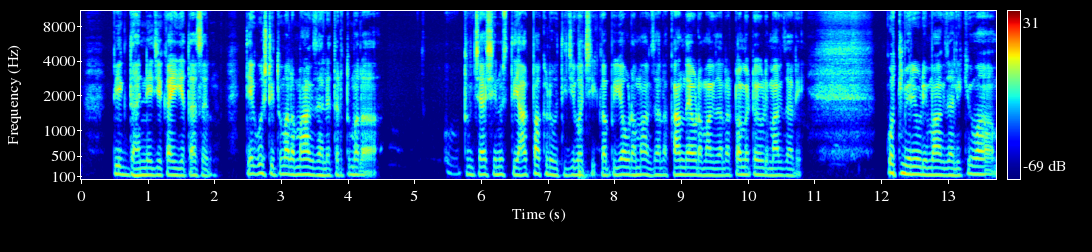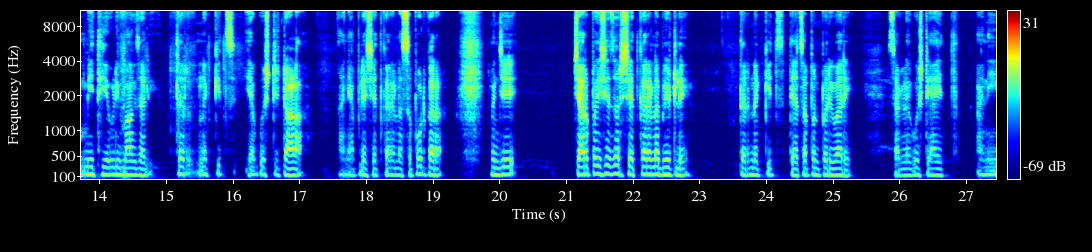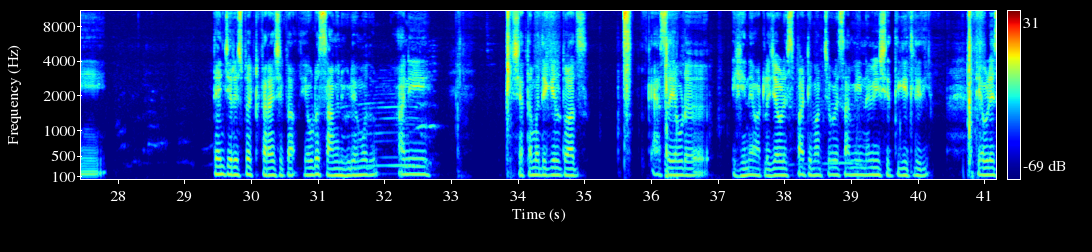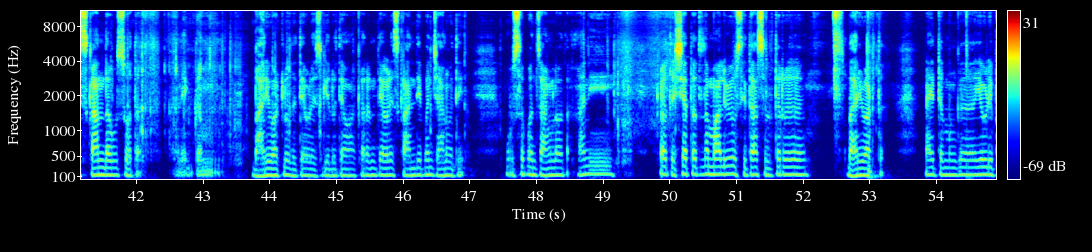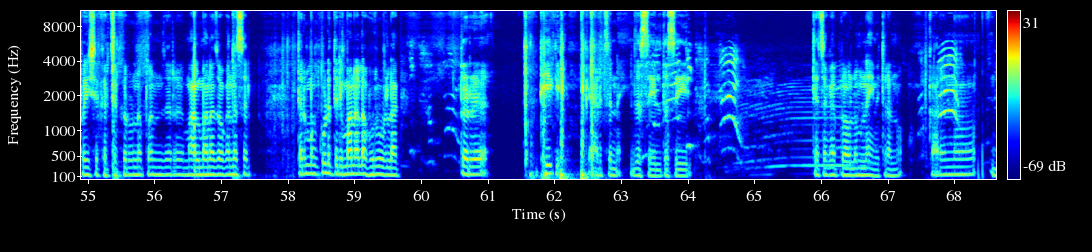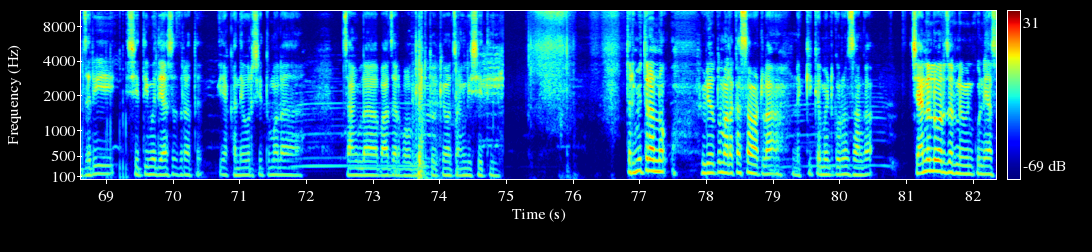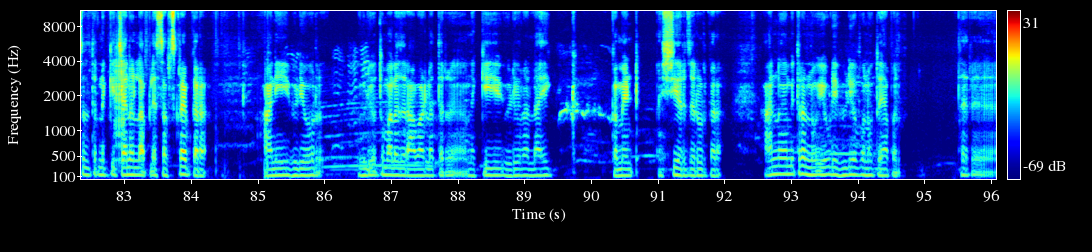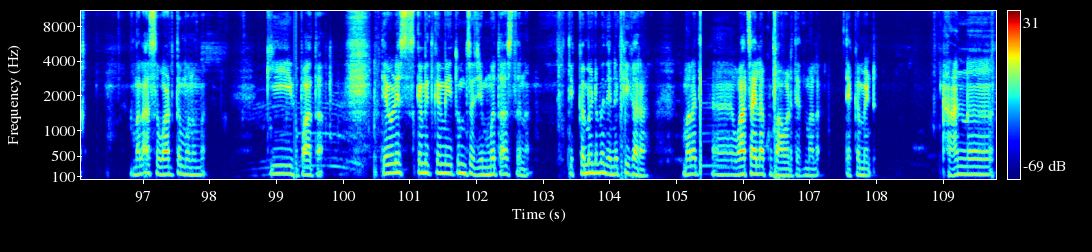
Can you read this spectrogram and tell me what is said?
पीक धान्य जे काही येत असेल त्या गोष्टी तुम्हाला महाग झाल्या तर तुम्हाला तुमच्या अशी नुसती आगपाखड होती जीवाची का एवढा महाग झाला कांदा एवढा महाग झाला टोमॅटो एवढे महाग झाले कोथमीर एवढी महाग झाली किंवा मेथी एवढी महाग झाली. तर नक्कीच या गोष्टी टाळा. आणि आपल्या शेतकऱ्याला सपोर्ट करा. म्हणजे चार पैसे जर शेतकऱ्याला भेटले तर नक्कीच त्याचा पण परिवार आहे. सगळ्या गोष्टी आहेत. आणि त्यांची रिस्पेक्ट करायची का? एवढंच सांगेन व्हिडिओमधून. आणि शेतामध्ये गेलो तो आज. काय असं एवढं हे नाही वाटलं. ज्यावेळेस पाठीमागच्या वेळेस आम्ही नवीन शेती घेतलेली त्यावेळेस कांदा ऊस होता. आणि एकदम भारी वाटलं होतं त्यावेळेस गेलो तेव्हा. कारण त्यावेळेस कांदे पण छान होते. ऊस पण चांगला होता. आणि काय होतं शेतातला माल व्यवस्थित असेल तर भारी वाटतं. नाही तर मग एवढे पैसे खर्च करून पण जर माल मनाजोगा नसेल तर मग कुठेतरी मनाला हुरहुर लाग तर ठीक आहे. काय अडचण नाही. जसं येईल तसं येईल. त्याचा काही प्रॉब्लेम नाही मित्रांनो. कारण जरी शेतीमध्ये असंच राहतं एखाद्या वर्षी तुम्हाला चांगला बाजारभाव भेटतो किंवा चांगली शेती तर मित्रांनो व्हिडिओ तुम्हाला कसा वाटला नक्की कमेंट करून सांगा. चॅनलवर जर नवीन कोणी असेल तर नक्की चॅनलला आपल्या सबस्क्राईब करा. आणि व्हिडिओवर व्हिडिओ तुम्हाला जर आवडला तर नक्की व्हिडिओला लाईक कमेंट शेअर जरूर करा. आणि मित्रांनो एवढे व्हिडिओ बनवतो आहे आपण तर मला असं वाटतं म्हणून मग की पाहता त्यावेळेस कमीत कमी तुमचं जे मत असतं ना ते कमेंटमध्ये नक्की करा. मला ते वाचायला खूप आवडतात मला त्या कमेंट आणि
